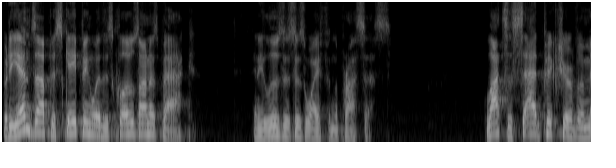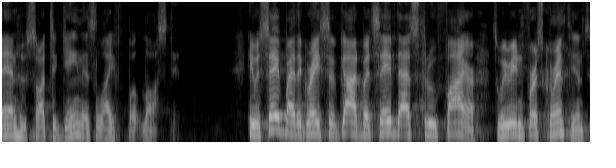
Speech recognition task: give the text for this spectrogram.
But he ends up escaping with his clothes on his back, and he loses his wife in the process. Lot's a sad picture of a man who sought to gain his life but lost it. He was saved by the grace of God, but saved as through fire. So we read in 1 Corinthians,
